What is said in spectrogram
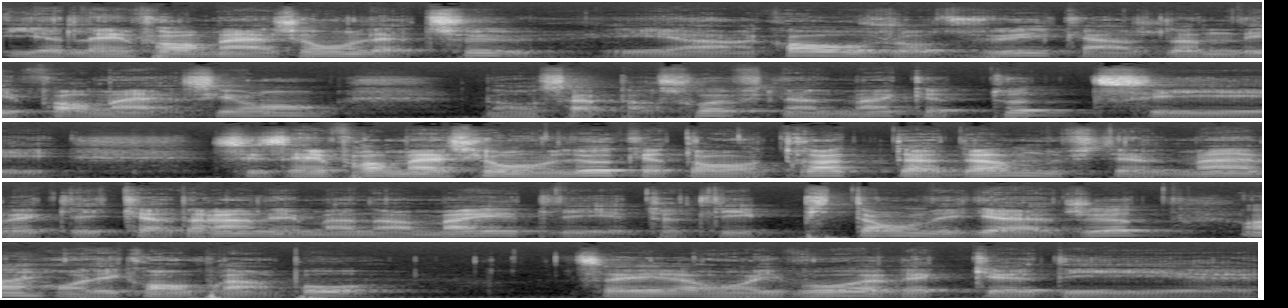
il y a de l'information là-dessus. Et encore aujourd'hui, quand je donne des formations, on s'aperçoit finalement que toutes ces, informations-là que ton truck te donne, finalement, avec les cadrans, les manomètres, les, tous les pitons, les gadgets, on ne les comprend pas. on y va avec euh, des, euh,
